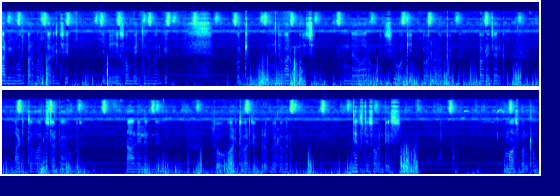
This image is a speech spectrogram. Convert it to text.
ஆரம்பிக்கும் போது பரபரப்பாக இருந்துச்சு. இப்போ ஏன் சோம்பேறித்தனமாக இருக்குது ஓகே இந்த வாரம் முடிஞ்சிச்சு. இந்த வாரம் முடிஞ்சிச்சு. ஓகே ஓரளவுக்கு அவரேஜாக இருக்குது அடுத்த வாரம் ஸ்டார்ட் ஆகும்போது நாளையிலேருந்து. ஸோ அடுத்த வாரத்துக்கு ப்ரிப்பேர் ஆகிறோம். நெக்ஸ்ட்டு செவன் டேஸ் மாஸ் பண்ணுறோம்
